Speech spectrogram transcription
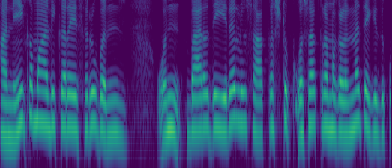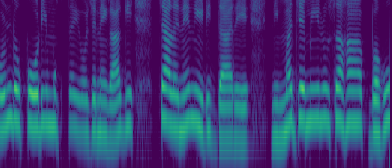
ಅನೇಕ ಮಾಲೀಕರ ಹೆಸರು ಬಂದ್ ಒನ್ ಬಾರದೇ ಇರಲು ಸಾಕಷ್ಟು ಹೊಸ ಕ್ರಮಗಳನ್ನು ತೆಗೆದುಕೊಂಡು ಪೋಡಿ ಮುಕ್ತ ಯೋಜನೆಗಾಗಿ ಚಾಲನೆ ನೀಡಿದ್ದಾರೆ. ನಿಮ್ಮ ಜಮೀನು ಸಹ ಬಹು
